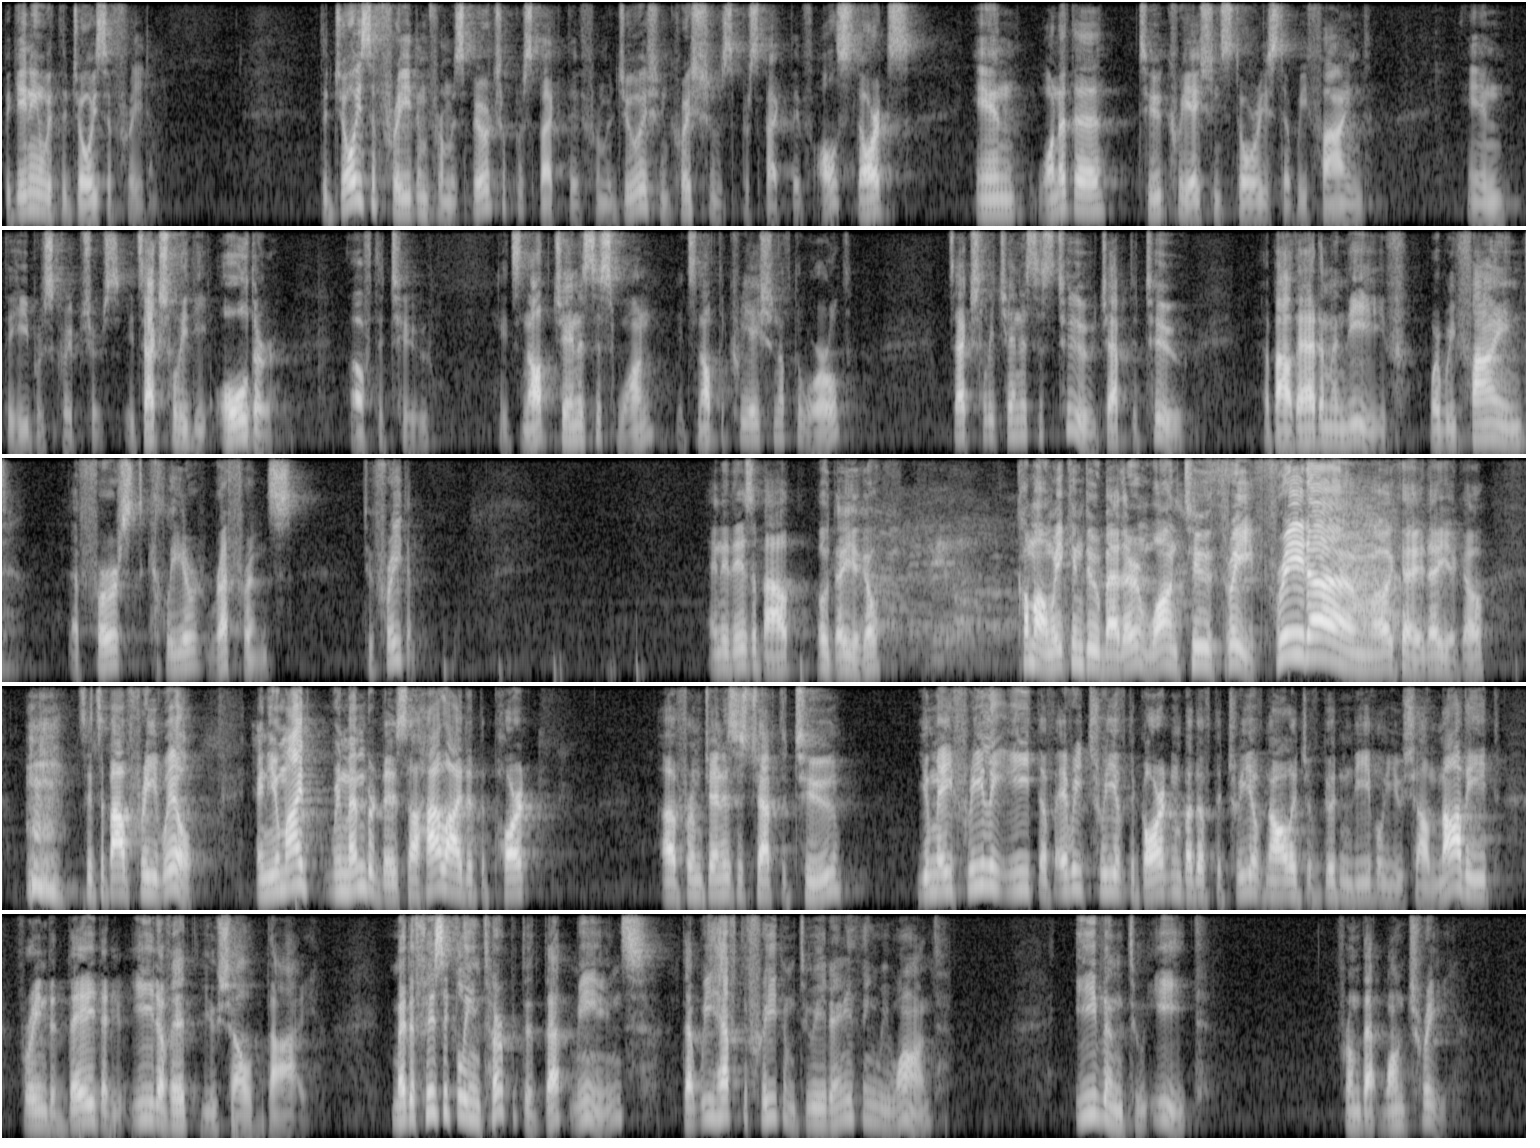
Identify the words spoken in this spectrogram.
Beginning with the joys of freedom. The joys of freedom from a spiritual perspective, from a Jewish and Christian perspective, all starts in one of the two creation stories that we find in the Hebrew Scriptures. It's actually the older of the two. It's not Genesis 1, it's not the creation of the world. It's actually Genesis 2, chapter 2, about Adam and Eve, where we find a first clear reference to freedom. And it is about, oh, there you go. Come on, we can do better. One, two, three. Freedom! Okay, there you go. so it's about free will. And you might remember this. I highlighted the part uh, from Genesis chapter 2. You may freely eat of every tree of the garden, but of the tree of knowledge of good and evil you shall not eat for in the day that you eat of it, you shall die. Metaphysically interpreted, that means that we have the freedom to eat anything we want, even to eat from that one tree.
